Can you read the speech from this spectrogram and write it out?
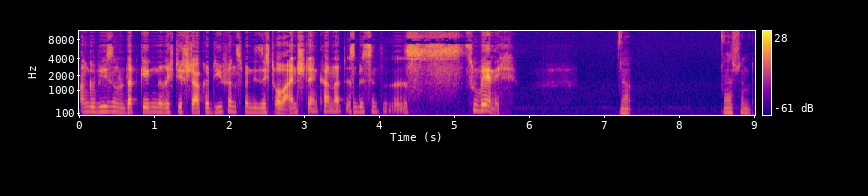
angewiesen und das gegen eine richtig starke Defense, wenn die sich darauf einstellen kann, das ist ein bisschen ist zu wenig. Ja. Das stimmt.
